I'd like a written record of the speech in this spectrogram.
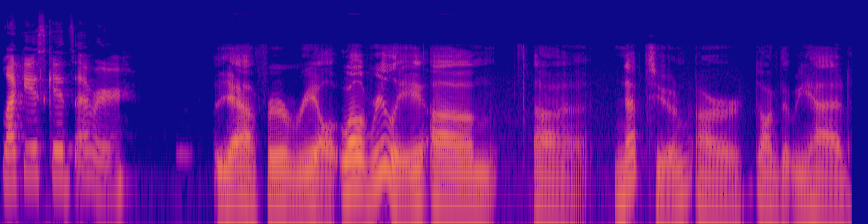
Luckiest kids ever. Yeah, for real. Well, really, um, uh, Neptune, our dog that we had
